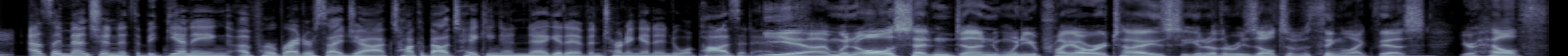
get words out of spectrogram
As I mentioned at the beginning of her brighter side, Jack, talk about taking a negative and turning it into a positive. Yeah, and when all is said and done, when you prioritize, you know, the results of a thing like this, your health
